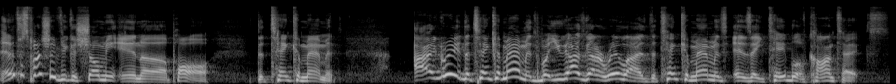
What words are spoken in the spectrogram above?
And especially if you could show me in uh, Paul the Ten Commandments I agree, the Ten Commandments, but you guys got to realize the Ten Commandments is a table of context.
